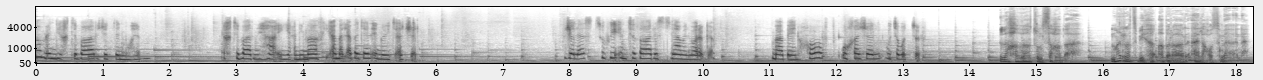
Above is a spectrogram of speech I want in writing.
اليوم عندي اختبار جدا مهم. اختبار نهائي يعني ما في أمل أبدا إنه يتأجل. جلست وفي انتظار استلام الورقة. ما بين خوف وخجل وتوتر. لحظات صعبة مرت بها أبرار آل عثمان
